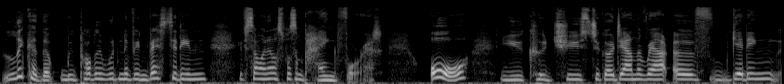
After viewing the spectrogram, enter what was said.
liquor that we probably wouldn't have invested in if someone else wasn't paying for it. Or you could choose to go down the route of getting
